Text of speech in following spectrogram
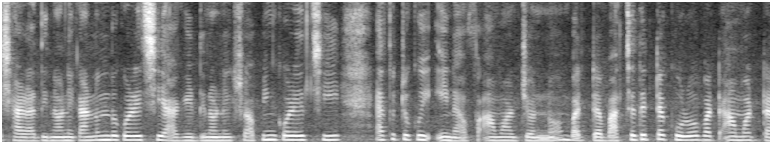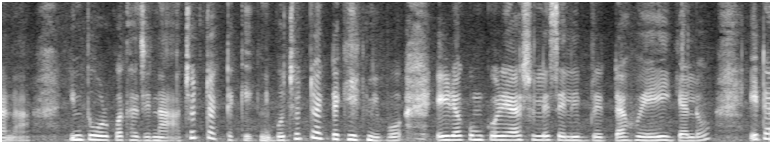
সারাদিন অনেক আনন্দ করেছি, আগের দিন অনেক শপিং করেছি, এতটুকুই ইনাফ আমার জন্য। বাট বাচ্চাদেরটা করো বাট আমারটা না। কিন্তু ওর কথা যে না, ছোট্ট একটা কেক নিব, ছোট্ট একটা কেক নিব, এইরকম করে আসলে সেলিব্রেটটা হয়েই গেল। এটা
